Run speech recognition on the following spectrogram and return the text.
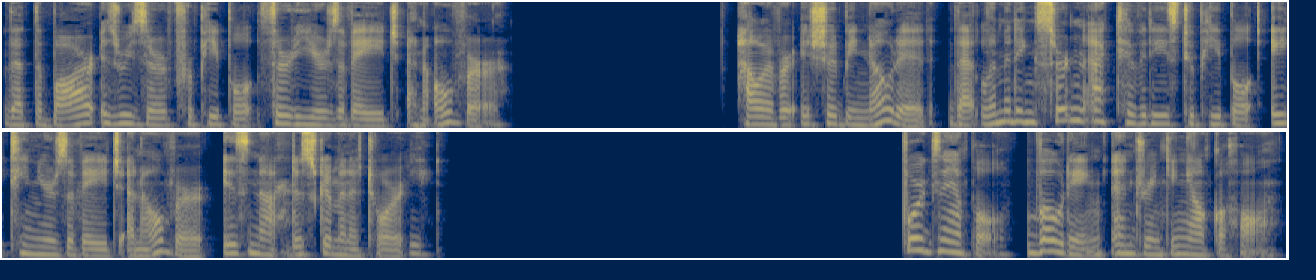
that the bar is reserved for people 30 years of age and over. However, it should be noted that limiting certain activities to people 18 years of age and over is not discriminatory. For example, voting and drinking alcohol.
